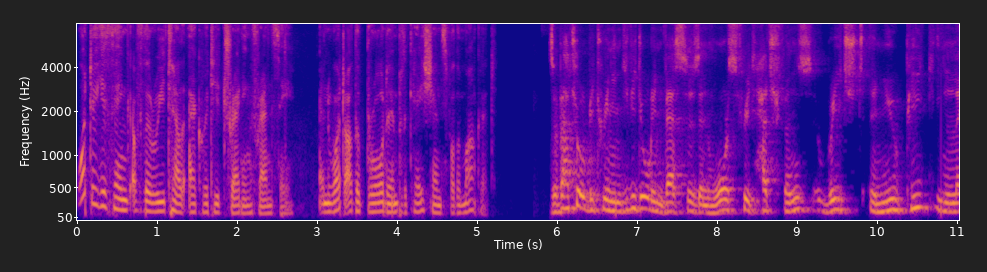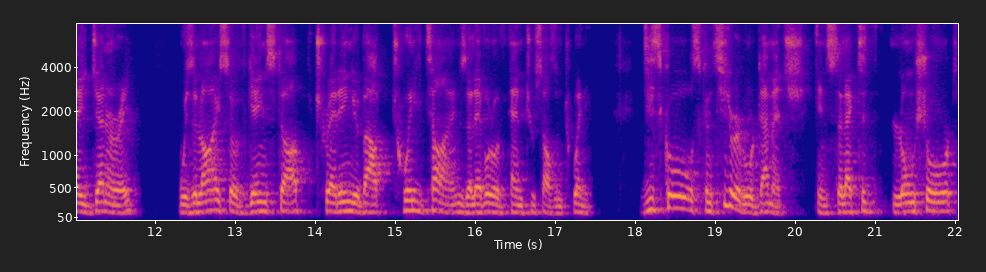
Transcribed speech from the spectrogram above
What do you think of the retail equity trading frenzy? And what are the broader implications for the market? The battle between individual investors and Wall Street hedge funds reached a new peak in late January, with the likes of GameStop trading about 20 times the level of end 2020. This caused considerable damage in selected long short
